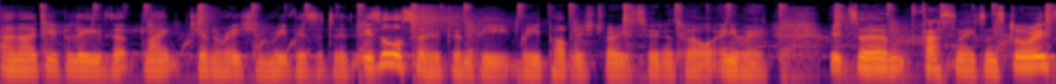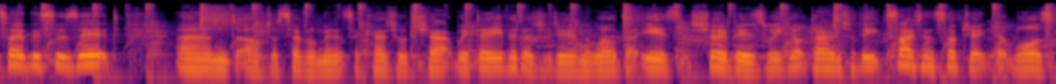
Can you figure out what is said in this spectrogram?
And I do believe that Blank Generation Revisited is also going to be republished very soon as well. Anyway, it's a fascinating story. So this is it. And after several minutes of casual chat with David, as you do in the world that is showbiz, we got down to the exciting subject that was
